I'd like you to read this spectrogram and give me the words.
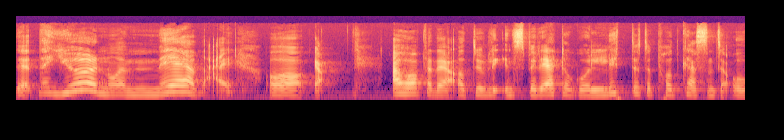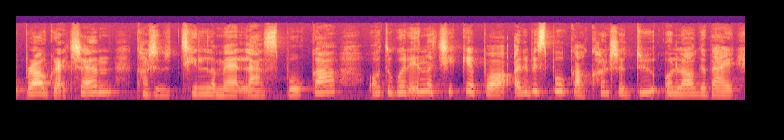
det, det gjør noe med deg. Og ja, jeg håper det at du blir inspirert til å gå og lytte til podkasten til Oprah og Gretchen. Kanskje du til og med leser boka, og at du går inn og kikker på arbeidsboka. Kanskje du òg lager deg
